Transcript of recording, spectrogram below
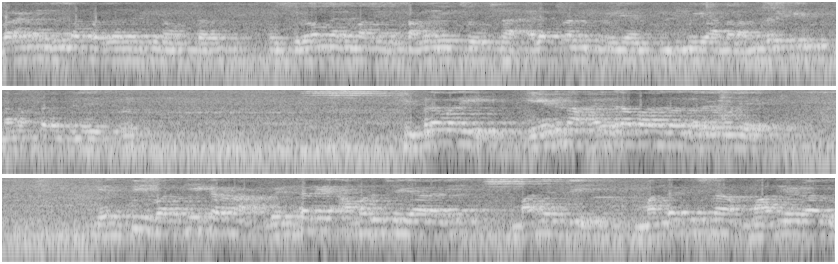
వరంగల్ జిల్లా ప్రజలందరికీ నమస్కారం. నేను పిలవగానే మాకు ఇంత సమయం ఇచ్చి వచ్చిన ఎలక్ట్రానిక్ మీడియా ప్రింట్ మీడియా అన్నలందరికీ నమస్కారం తెలియజేస్తూ. ఫిబ్రవరి ఏడున హైదరాబాద్లో జరగబోయే ఎస్సీ వర్గీకరణ వెంటనే అమలు చేయాలని మాన్యశ్రీ మందకృష్ణ మాదిగ గారు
